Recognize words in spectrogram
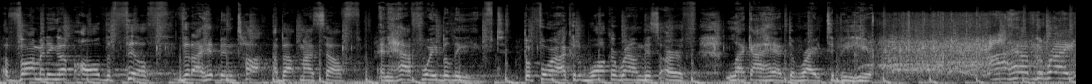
of vomiting up all the filth that I had been taught about myself and halfway believed before I could walk around this earth like I had the right to be here. I have the right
